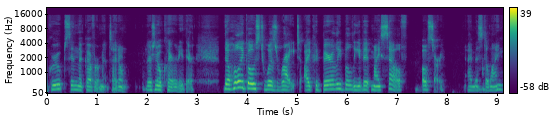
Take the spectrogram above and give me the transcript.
Groups in the government. I don't, there's no clarity there. The Holy Ghost was right. I could barely believe it myself. Oh, sorry. I missed a line.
